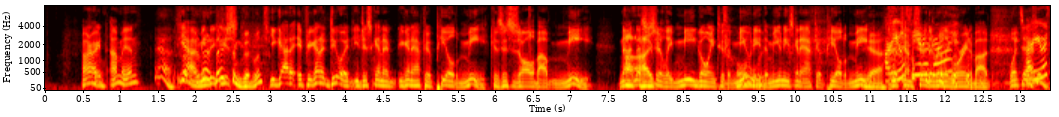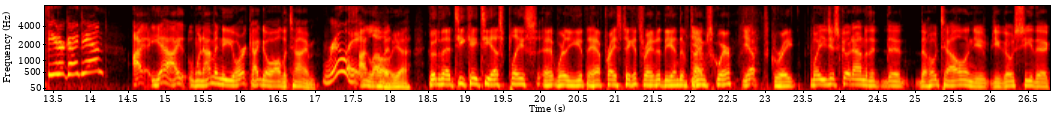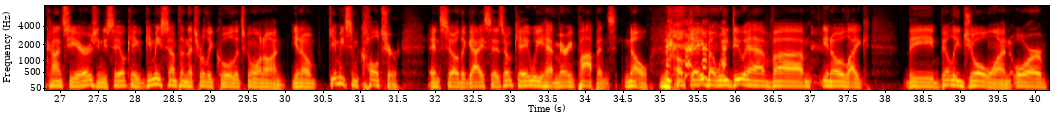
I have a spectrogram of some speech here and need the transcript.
All right, I'm in. Yeah, so yeah. I there- mean, there's you some good ones. You got to if you're going to do it, you're just gonna you're gonna have to appeal to me because this is all about me, not Uh, I- necessarily me going to the Muni. The Muni's going to have to appeal to me, Yeah. Are which you a I'm sure theater they're really worried about. What's that? are you a theater guy, Dan? I yeah. I when I'm in New York, I go all the time. Really? I love oh it. yeah. Go to that TKTS place uh, where you get the half price tickets right at the end of Times Square. Yep. It's great. Well, you just go down to the, the, the hotel and you, you go see the concierge and you say, okay, give me something that's really cool that's going on. You know, give me some culture. And so the guy says, okay, we have Mary Poppins. No. Okay, but we do have, um, you know, like the Billy Joel one or.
